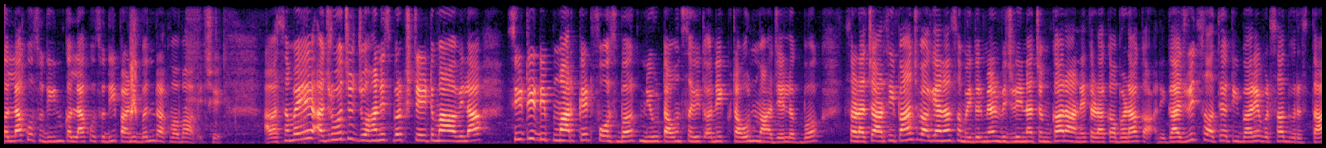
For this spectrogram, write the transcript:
કલાકો સુધી કલાકો સુધી પાણી બંધ રાખવામાં આવે છે. આવા સમયે આજરોજ જોહાનિસબર્ગ સ્ટેટમાં આવેલા City Deep market Fordsburg new town સહિત અનેક ટાઉનમાં આજે લગભગ સાડા ચારથી પાંચ વાગ્યાના સમય દરમિયાન વીજળીના ચમકારા અને તડાકા ભડાકા અને ગાજવીજ સાથે અતિભારે વરસાદ વરસતા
